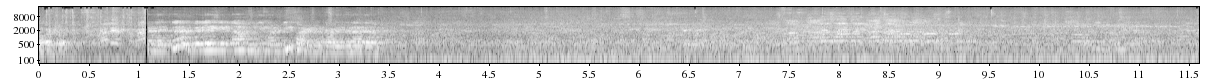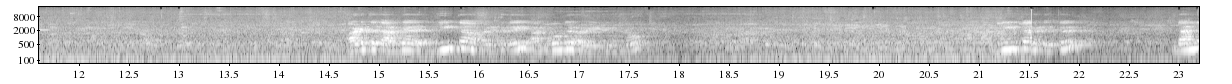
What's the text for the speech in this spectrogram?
வணக்கம். விலையெல்லாம் மிதிவண்டி அடுத்ததாக கீதா அவர்களை அன்போடு அழைக்கின்றோம். கீதாவுக்கு நல்ல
